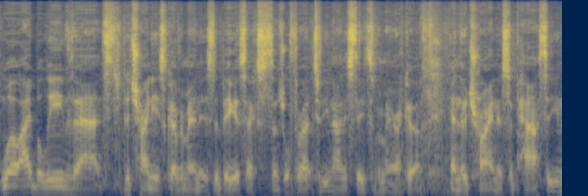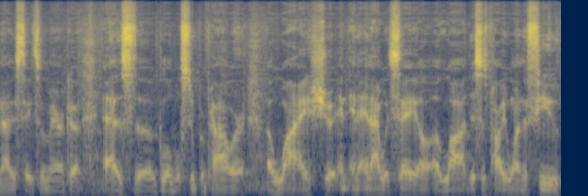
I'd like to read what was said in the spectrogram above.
Well, I believe that the Chinese government is the biggest existential threat to the United States of America, and they're trying to surpass the United States of America as the global superpower. Uh, why should, and, and, and, I would say a, a, lot, this is probably one of the few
